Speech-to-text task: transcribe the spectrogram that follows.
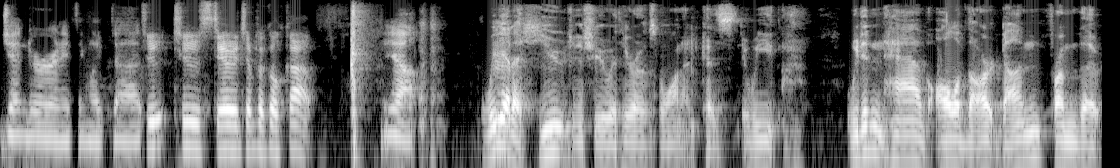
gender or anything like that. Too, too stereotypical cop. Yeah. We had a huge issue with Heroes Wanted because we we didn't have all of the art done from the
